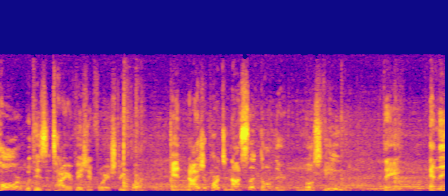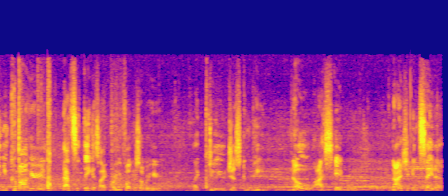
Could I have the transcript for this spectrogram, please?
par with his entire vision for his street part. And Nyjah parts are not slept on there. The most viewed. They and then you come out here. That's the thing. It's like, are you focused over here? Like, do you just compete? No, I skateboard. Nyjah can say that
